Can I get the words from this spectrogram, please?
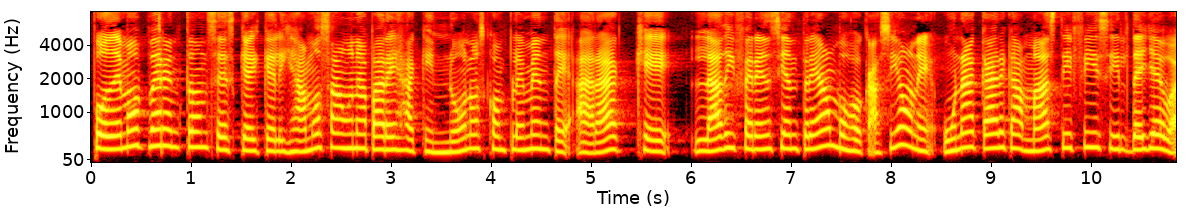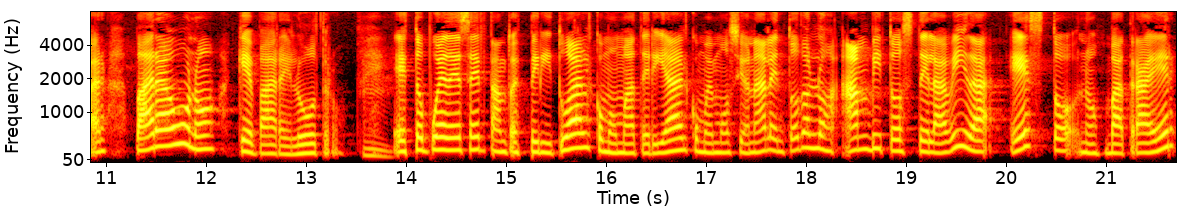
Podemos ver entonces que el que elijamos a una pareja que no nos complemente hará que la diferencia entre ambos ocasione una carga más difícil de llevar para uno que para el otro. Mm. Esto puede ser tanto espiritual como material, como emocional, en todos los ámbitos de la vida. Esto nos va a traer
